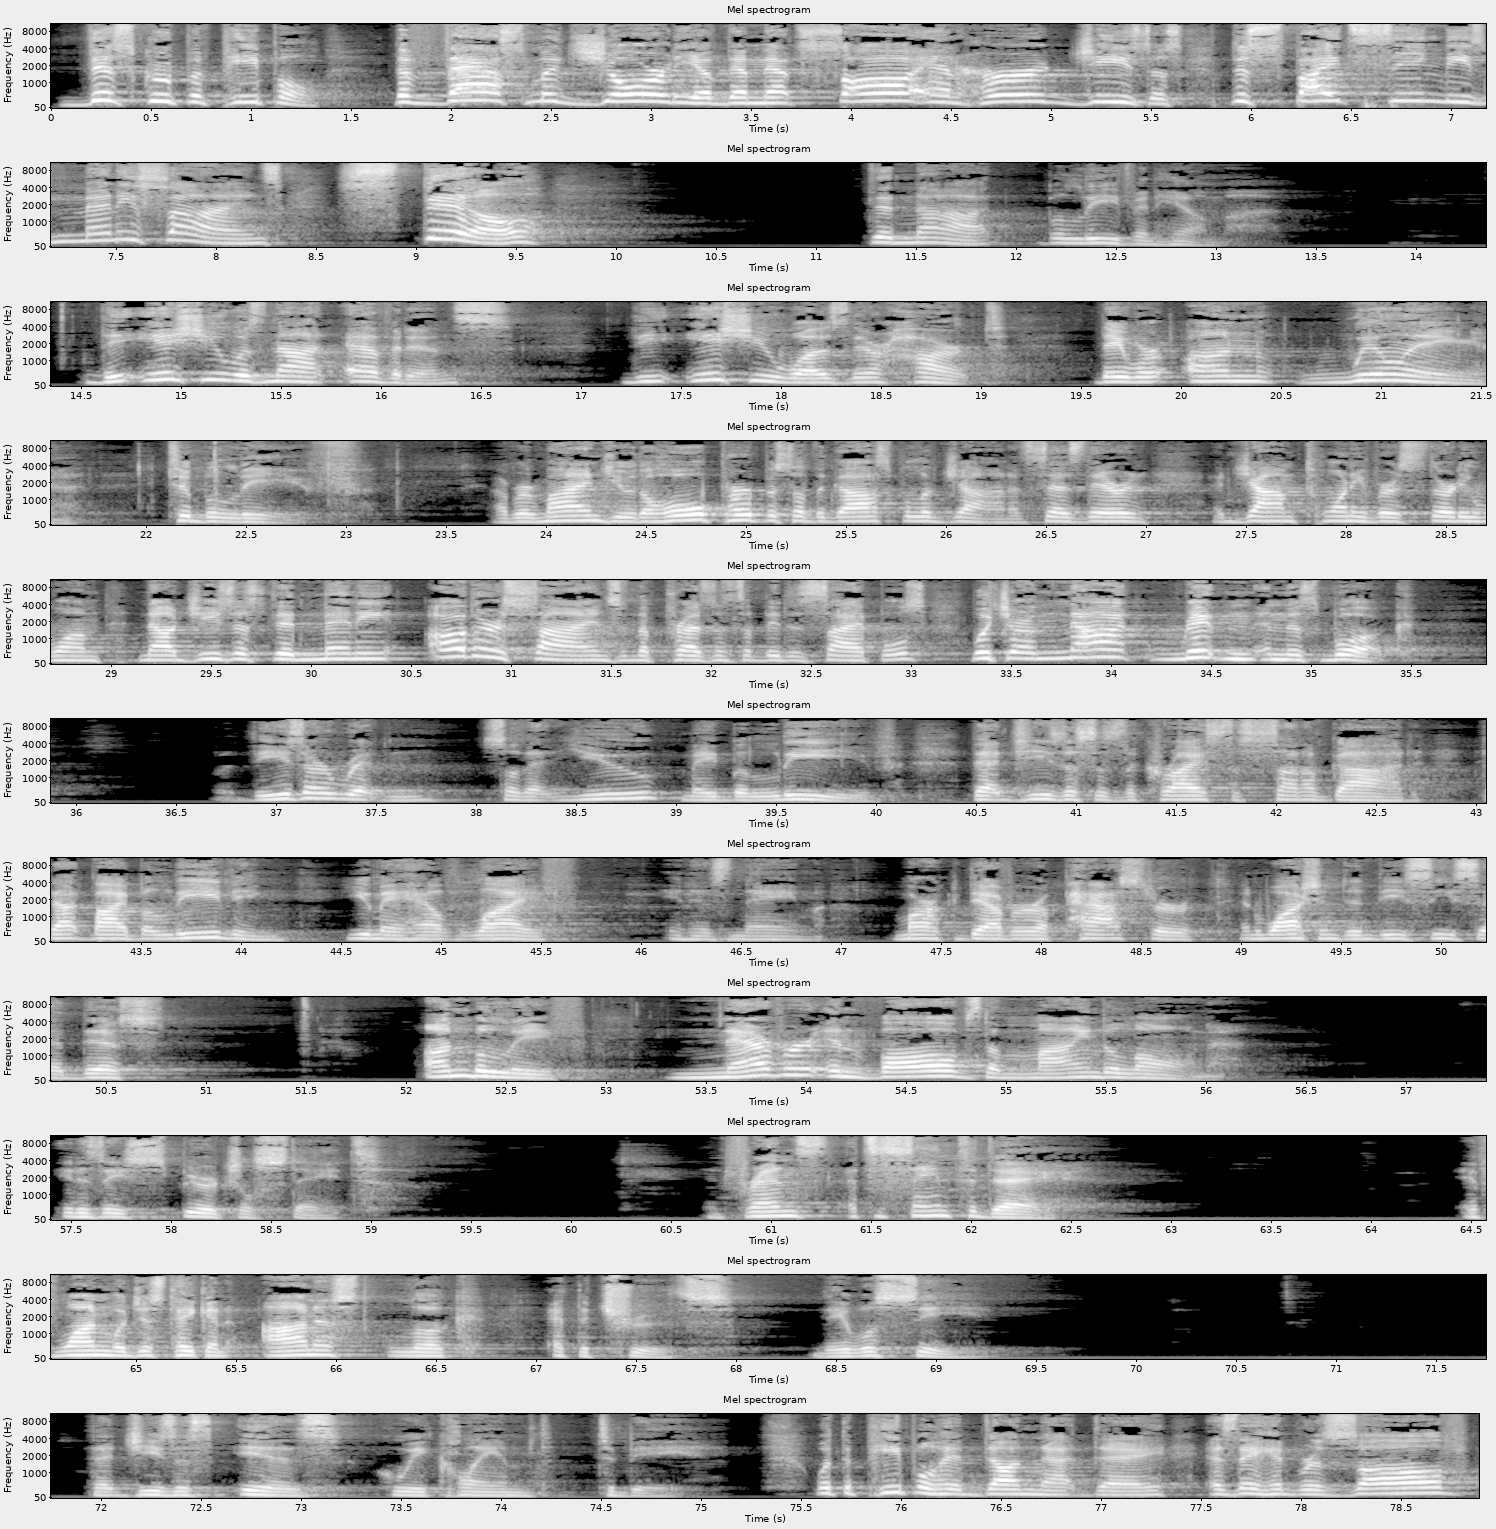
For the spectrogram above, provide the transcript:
This group of people, the vast majority of them that saw and heard Jesus, despite seeing these many signs, still did not believe in him. The issue was not evidence. The issue was their heart. They were unwilling to believe. I remind you the whole purpose of the Gospel of John. It says there in, John 20 verse 31, Now Jesus did many other signs in the presence of the disciples, which are not written in this book. But these are written so that you may believe that Jesus is the Christ, the Son of God, that by believing you may have life in his name. Mark Dever, a pastor in Washington, D.C., said this Unbelief never involves the mind alone, it is a spiritual state. And friends, it's the same today. If one would just take an honest look at the truths, they will see that Jesus is who he claimed to be. What the people had done that day is they had resolved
